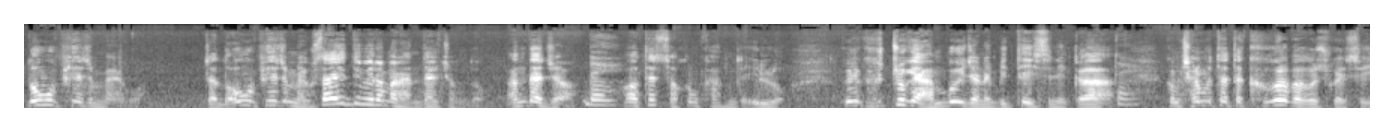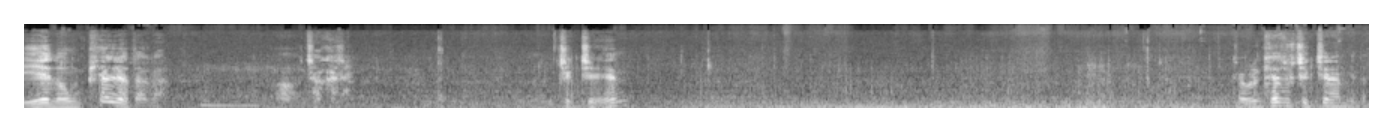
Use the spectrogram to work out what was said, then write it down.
너무 피하지 말고 자 너무 피하지 말고 사이드 미러만 안 달 정도. 안 다죠? 네. 어 됐어. 그럼 가면 돼. 일로. 그러니까 그쪽에 안 보이잖아 밑에 있으니까. 네. 그럼 잘못했다 그걸 박을 수가 있어 얘 너무 피하려다가. 음. 어자 가자. 직진. 자 우리 계속 직진합니다.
